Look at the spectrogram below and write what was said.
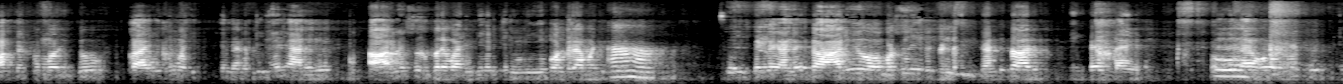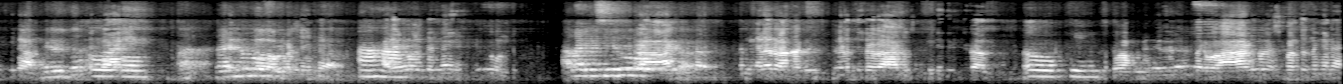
മക്കൾക്കും വഴിക്കും പ്രായക്കും വലിക്കുന്നുണ്ട് പിന്നെ ഞാനൊരു ആറ് ലക്ഷം രൂപ വണ്ടി എടുക്കുന്നു നീ കൊണ്ടുവരാൻ വേണ്ടി എന്റെ കാൽ ഓപ്പറേഷൻ ചെയ്തിട്ടുണ്ട്. രണ്ട് കാലും ഉണ്ടായിരുന്നു ഓപ്പറേഷൻ ആഹാ. അതേപോലെ തന്നെ ഇതും ഉണ്ട്. വെള്ളത്തിലെ റാഗ് ഇട്ടിട്ടാണ് ഓക്കെ. ഒരുപാട് വിഷമത്തിൽ ഇങ്ങനെ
